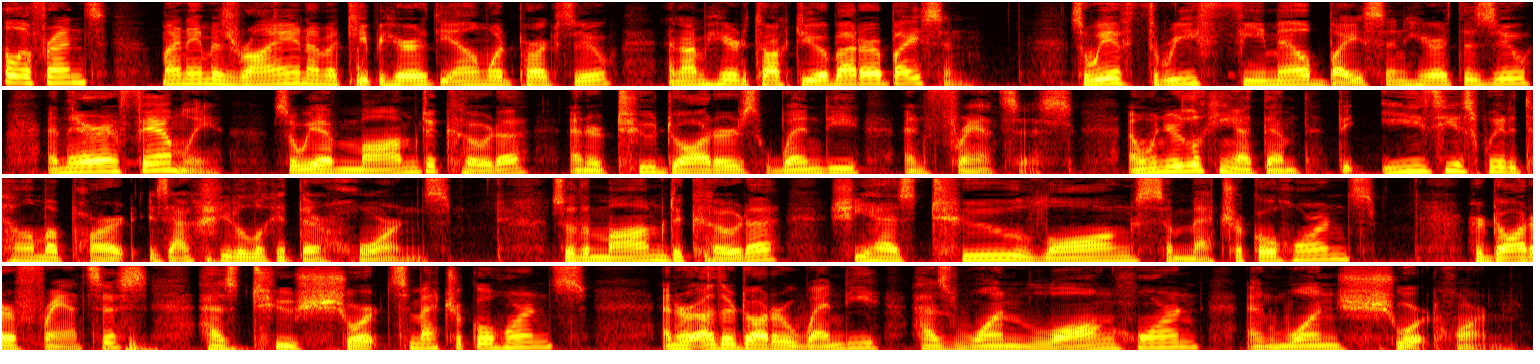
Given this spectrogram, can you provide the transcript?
Hello, friends. My name is Ryan. I'm a keeper here at the Elmwood Park Zoo, and I'm here to talk to you about our bison. So, we have three female bison here at the zoo, and they're a family. So, we have mom Dakota and her two daughters, Wendy and Frances. And when you're looking at them, the easiest way to tell them apart is actually to look at their horns. So, the mom Dakota, she has two long symmetrical horns. Her daughter Frances has two short symmetrical horns, and her other daughter Wendy has one long horn and one short horn.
